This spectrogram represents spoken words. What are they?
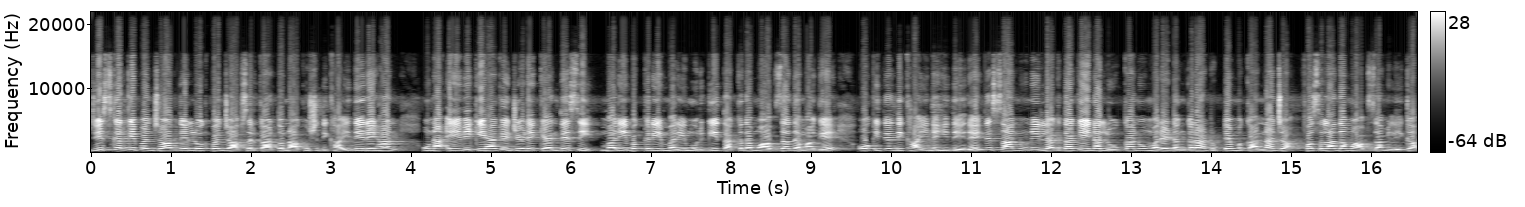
ਜਿਸ ਕਰਕੇ ਪੰਜਾਬ ਦੇ ਲੋਕ ਪੰਜਾਬ ਸਰਕਾਰ ਤੋਂ ਨਾਖੁਸ਼ ਦਿਖਾਈ ਦੇ ਰਹੇ ਹਨ। ਉਹਨਾਂ ਇਹ ਵੀ ਕਿਹਾ ਕਿ ਜਿਹੜੇ ਕਹਿੰਦੇ ਸੀ, ਮਰੀ ਬੱਕਰੀ, ਮਰੀ ਮੁਰਗੀ ਤੱਕ ਦਾ ਮੁਆਵਜ਼ਾ ਦੇਵਾਂਗੇ, ਉਹ ਕਿਤੇ ਦਿਖਾਈ ਨਹੀਂ ਦੇ ਰਹੇ। ਤੇ ਸਾਨੂੰ ਨਹੀਂ ਲੱਗਦਾ ਕਿ ਇਹਨਾਂ ਲੋਕਾਂ ਨੂੰ ਮਰੇ ਡੰਗਰਾਂ, ਟੁੱਟੇ ਮਕਾਨਾਂ ਜਾਂ ਫਸਲਾਂ ਦਾ ਮੁਆਵਜ਼ਾ ਮਿਲੇਗਾ।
